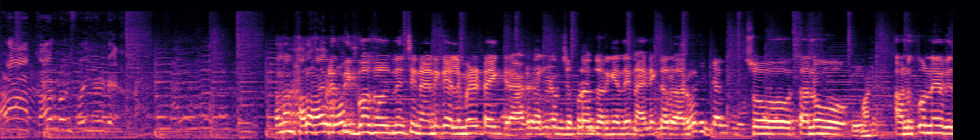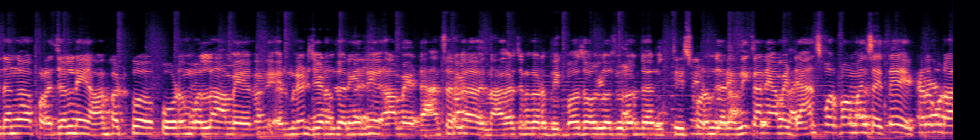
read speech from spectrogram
என்னடா கார் லோன் போய் சொல்லிட்டு hello hi Bigg Boss house నుంచి నైనిక ఎలిమినేట్ అయ్యి గ్రాడ్ వెల్కమ్ చెప్పడం జరిగింది నైనిక గారు. సో తను అనుకునే విధంగా ప్రజల్ని ఆకట్టుకోవడం వల్ల ఆమె ఎలిమినేట్ చేయడం జరిగింది. ఆమె డాన్సర్గా నాగార్జున గారు బిగ్ బాస్ హౌస్లో చూడడం తీసుకోవడం జరిగింది. కానీ ఆమె డాన్స్ పర్ఫార్మెన్స్ అయితే ఎక్కడ కూడా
